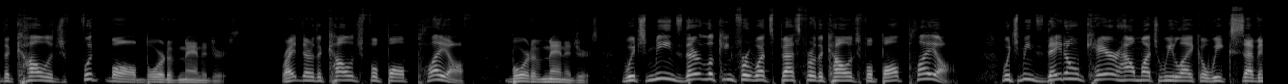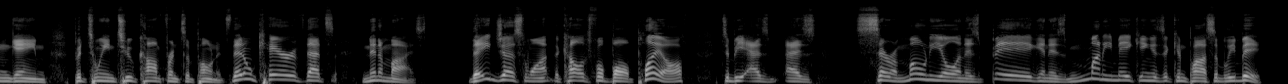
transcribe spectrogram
the College Football Board of Managers, right? They're the College Football Playoff Board of Managers, which means they're looking for what's best for the college football playoff, which means they don't care how much we like a week seven game between two conference opponents. They don't care if that's minimized. They just want the college football playoff to be as as ceremonial and as big and as money making as it can possibly be.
